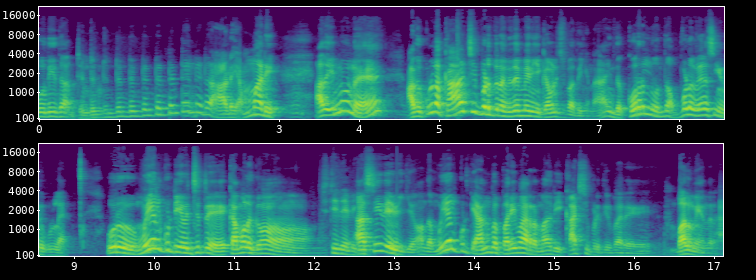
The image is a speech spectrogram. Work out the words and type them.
புதிதாக ஆடை அம்மாடி. அது இன்னொன்று அதுக்குள்ளே காட்சிப்படுத்தின விதமே நீங்கள் கவனித்து பார்த்தீங்கன்னா இந்த குரல் வந்து அவ்வளோ வேலை செய்யும் இதுக்குள்ளே. ஒரு முயல் குட்டியை வச்சுட்டு கமலுக்கும் ஸ்ரீதேவி ஸ்ரீதேவிக்கும் அந்த முயல் குட்டி அன்பை பரிமாறுற மாதிரி காட்சிப்படுத்தியிருப்பாரு பாலுமகேந்திரா.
